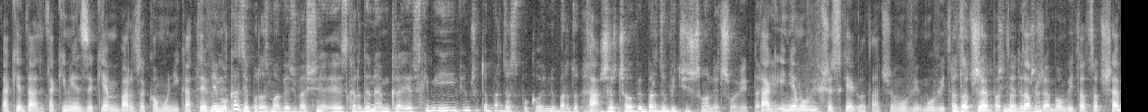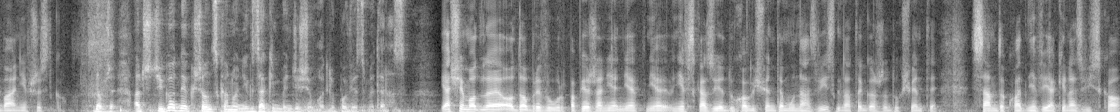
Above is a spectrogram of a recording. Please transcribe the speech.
takie, da, takim językiem bardzo komunikatywnym. Miałem okazję porozmawiać właśnie e, z kardynałem Krajewskim i wiem, że to bardzo spokojny, bardzo Tak. rzeczowy, bardzo wyciszony człowiek. Taki. Tak i nie mówi wszystkiego, znaczy mówi, mówi to, To co dobrze, trzeba. To niedobrze? dobrze, bo mówi to, co trzeba, a nie wszystko. Dobrze. A czcigodny ksiądz kanonik, za kim będzie się modlił, powiedzmy teraz? Ja się modlę o dobry wybór papieża, nie, nie, nie, nie wskazuję Duchowi Świętemu nazwisk, dlatego że Duch Święty sam dokładnie wie, jakie nazwisko.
